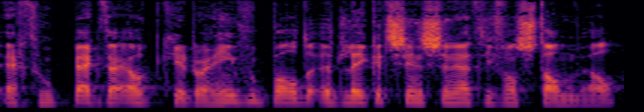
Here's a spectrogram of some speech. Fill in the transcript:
echt hoe PEC daar elke keer doorheen voetbalde. Het leek het Cincinnati van Stam wel.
